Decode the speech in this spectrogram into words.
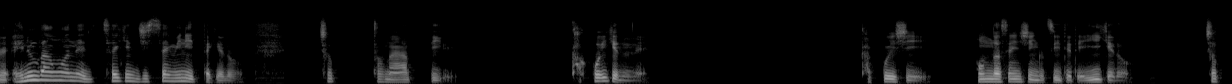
から N 版はね最近実際見に行ったけどちょっとなっていう。かっこいいけどね。かっこいいしホンダセンシングついてていいけどちょっ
